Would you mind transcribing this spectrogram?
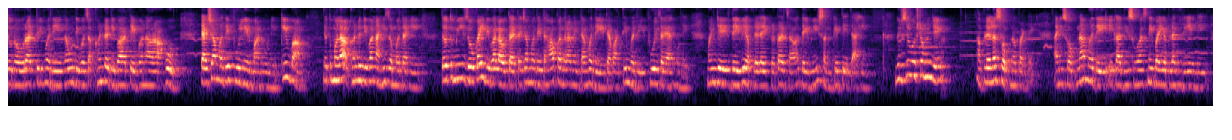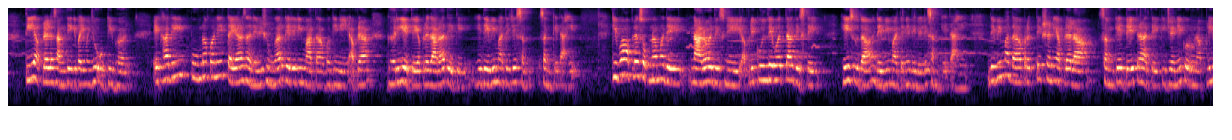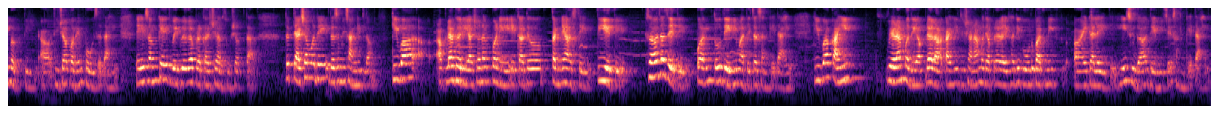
जो नवरात्रीमध्ये नऊ दिवस अखंड दिवा तेवणार आहोत त्याच्यामध्ये फूल निर्माण होणे. किंवा जर तुम्हाला अखंड दिवा नाही जमत आहे तर तुम्ही जो काही दिवा लावताय त्याच्यामध्ये दहा पंधरा मिनटामध्ये त्या वातीमध्ये फूल तयार होणे. म्हणजे देवी आपल्याला एक प्रकारचा देवी संकेत देत आहे. दुसरी गोष्ट म्हणजे आपल्याला स्वप्न पडणे. आणि स्वप्नामध्ये एखादी सुहासनी बाई आपल्या घरी येणे. ती आपल्याला सांगते की बाई म्हणजे ओटी भर. एखादी पूर्णपणे तयार झालेली शृंगार केलेली माता भगिनी आपल्या घरी येते आपल्या दारात येते हे देवी मातेचे सं संकेत आहे. किंवा आपल्या स्वप्नामध्ये नारळ दिसणे आपली कुलदेवता दिसते हे सुद्धा देवी मातेने दिलेले संकेत आहे. देवी माता प्रत्येक क्षणी आपल्याला संकेत देत राहते की जेणेकरून आपली भक्ती तिच्यापर्यंत पोहोचत आहे. तर हे संकेत वेगवेगळ्या प्रकारचे असू शकतात. तर त्याच्यामध्ये जसं मी सांगितलं किंवा आपल्या घरी अचानकपणे एखादं कन्या असते ती येते सहजच येते पण तो देवी मातेचा संकेत आहे. किंवा काही वेळामध्ये आपल्याला काही क्षणामध्ये आपल्याला एखादी गोड बातमी ऐकायला येते हे सुद्धा देवीचे संकेत आहेत.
